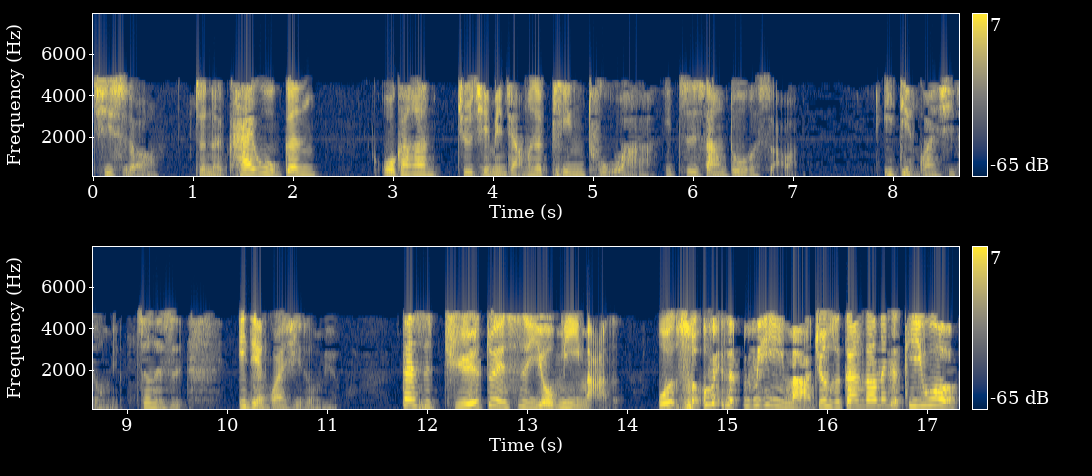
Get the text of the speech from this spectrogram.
其实哦，真的开悟跟我刚刚就是前面讲那个拼图啊，你智商多少啊，一点关系都没有，真的是。一点关系都没有，但是绝对是有密码的。我所谓的密码就是刚刚那个 keyword，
